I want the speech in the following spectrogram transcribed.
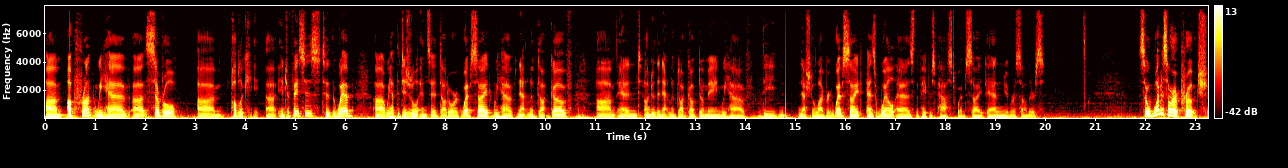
Um, up front, we have uh, several um, public uh, interfaces to the web. Uh, we have the digitalnz.org website. We have natlib.gov. Um, and under the natlib.gov domain, we have the National Library website, as well as the Papers Past website and numerous others. So what is our approach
